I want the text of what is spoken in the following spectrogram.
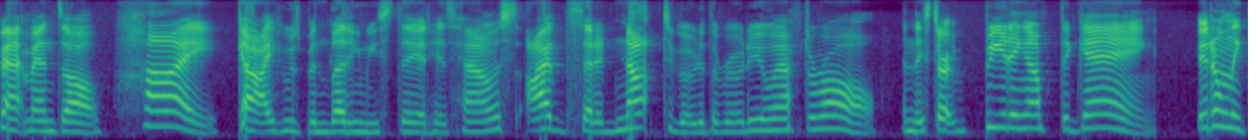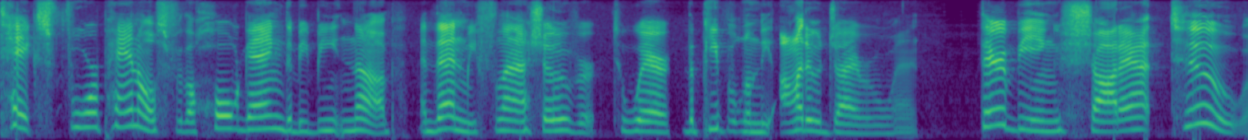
Batman's all, Hi, guy who's been letting me stay at his house. I've decided not to go to the rodeo after all. And they start beating up the gang. It only takes four panels for the whole gang to be beaten up, and then we flash over to where the people in the autogyro went. They're being shot at too.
